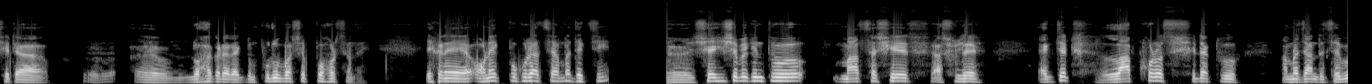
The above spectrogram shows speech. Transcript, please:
সেটা লোহাগড়ার একদম পূর্ব পাশে পহর চাঁদায় এখানে অনেক পুকুর আছে আমরা দেখছি। সেই হিসেবে কিন্তু মাছ চাষের আসলে একজ্যাক্ট লাভ খরচ সেটা একটু আমরা জানতে চাইব।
